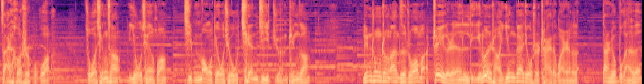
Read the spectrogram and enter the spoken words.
再合适不过了：左擎苍，右牵黄，锦帽貂裘，千骑卷平冈。林冲正暗自琢磨，这个人理论上应该就是柴大官人了，但是又不敢问。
